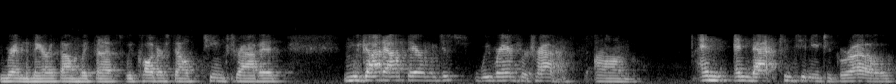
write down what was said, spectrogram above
Ran the marathon with us. We called ourselves Team Travis. And we got out there and we just, we ran for Travis. Um, and, and that continued to grow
